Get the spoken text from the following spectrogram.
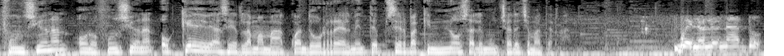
¿funcionan o no funcionan? ¿O qué debe hacer la mamá cuando realmente observa que no sale mucha leche materna? Bueno, Leonardo,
